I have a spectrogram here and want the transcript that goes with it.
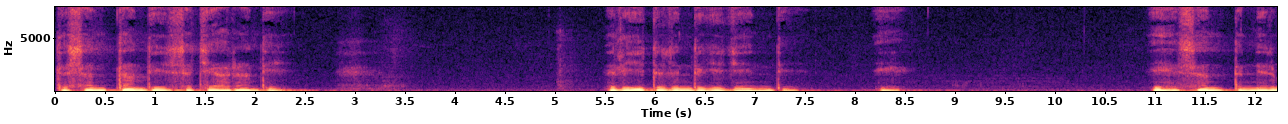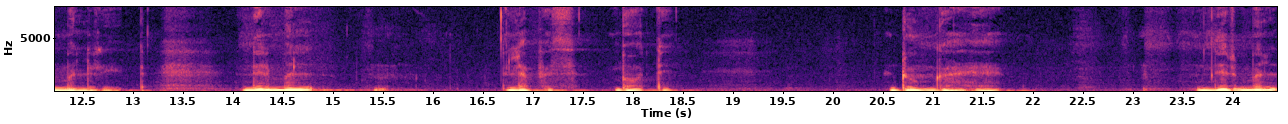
ਤੇ ਸੰਤਾਂ ਦੀ ਸਚਿਆਰਾਂ ਦੀ ਰੀਤ ਜ਼ਿੰਦਗੀ ਜੀਣ ਦੀ ਇਹ ਇਹ ਸੰਤ ਨਿਰਮਲ ਰੀਤ, ਨਿਰਮਲ ਲਫ਼ਜ਼ ਬਹੁਤ ਹੀ ਡੂੰਘਾ ਹੈ। ਨਿਰਮਲ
